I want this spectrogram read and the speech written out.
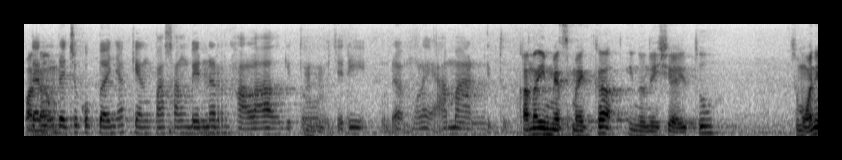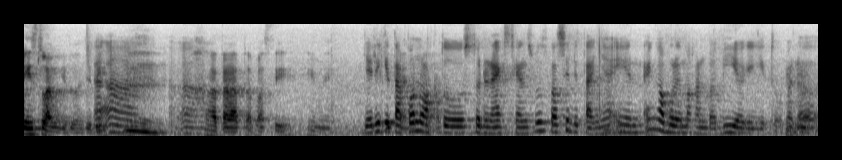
dan udah cukup banyak yang pasang banner halal gitu Hmm. jadi udah mulai aman gitu karena image mereka Indonesia itu semuanya Islam gitu jadi Hmm. rata-rata pasti ini Jadi kita pun waktu student exchange pun pasti ditanyain, eh nggak boleh makan babi ya kayak gitu. Padahal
